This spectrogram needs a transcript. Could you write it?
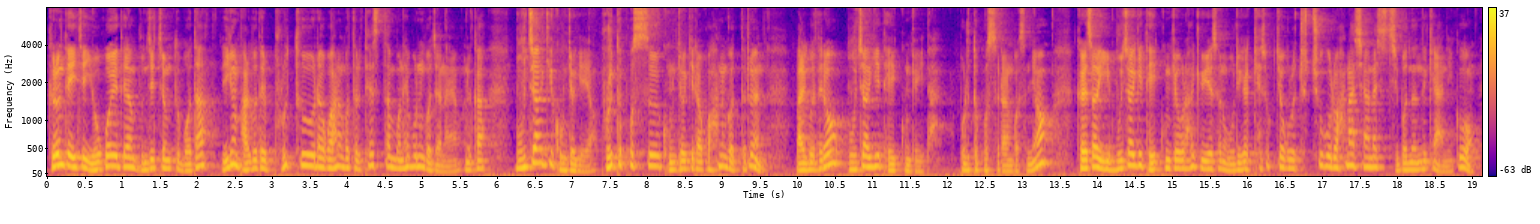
그런데 이제 요거에 대한 문제점은 또 뭐다? 이건 말 그대로 브루트라고 하는 것들을 테스트 한번 해보는 거잖아요. 그러니까 무작위 공격이에요. 브루트 포스 공격이라고 하는 것들은 말 그대로 무작위 대입 공격이다 브루트 포스라는 것은요. 그래서 이 무작위 대입 공격을 하기 위해서는 우리가 계속적으로 추측으로 하나씩 하나씩 집어넣는 게 아니고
